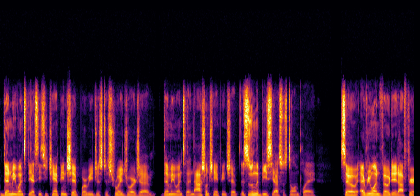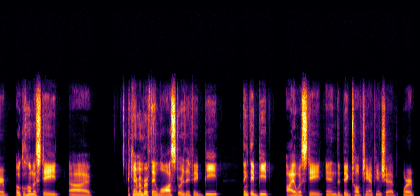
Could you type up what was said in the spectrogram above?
then we went to the SEC championship where we just destroyed Georgia. Then we went to the national championship. This is when the BCS was still in play, so everyone voted after Oklahoma State. Uh, I can't remember if they lost or if they beat. I think they beat Iowa State in the Big 12 championship or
